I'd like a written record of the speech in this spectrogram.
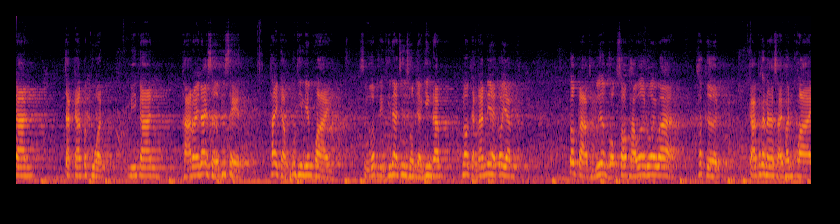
การจัดการประกวด มีการหารายได้เสริมพิเศษ ให้กับผู้ที่เลี้ยงควายถือว่าเป็นสิ่งที่น่าชื่นชมอย่างยิ่งครับ นอกจากนั้นเนี่ยก็ยังต้องกล่าวถึงเรื่องของซอฟต์พาวเวอร์ด้วยว่า ถ้าเกิดการพัฒนาสายพันธุ์ควาย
